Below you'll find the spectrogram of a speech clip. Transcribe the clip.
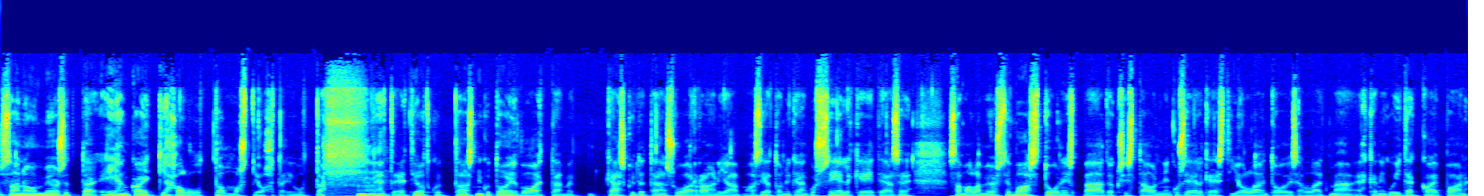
sanoa myös, että eihän kaikki halua tuommoista johtajuutta. Mm. Et, et jotkut taas niin toivoo, että me käskytetään suoraan ja asiat on ikään kuin selkeitä ja se, samalla myös se vastuu niistä päätöksistä on niin kuin selkeästi jollain toisella. Et mä ehkä niin itse kaipaan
